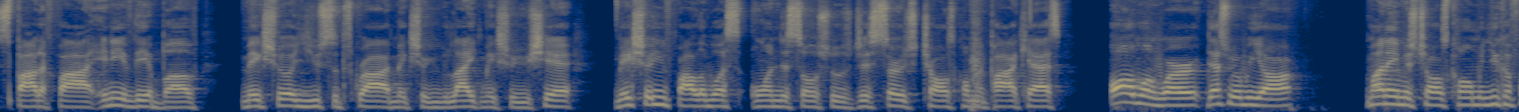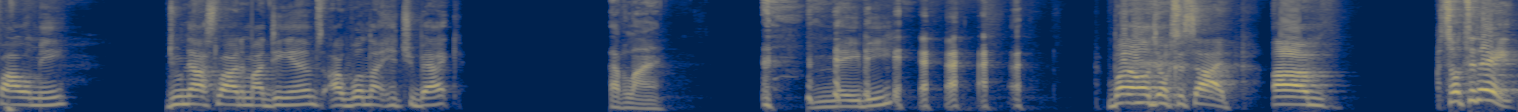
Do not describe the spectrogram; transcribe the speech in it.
Spotify, any of the above, make sure you subscribe, make sure you like, make sure you share, make sure you follow us on the socials. Just search Charles Coleman Podcast, all one word. That's where we are. My name is Charles Coleman. You can follow me. Do not slide in my DMs. I will not hit you back. Stop lying. Maybe. but all jokes aside, um, so today,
